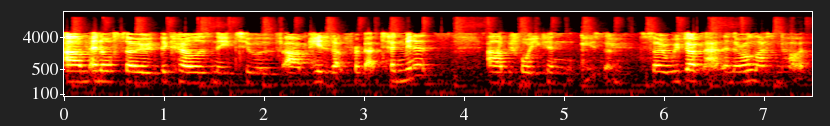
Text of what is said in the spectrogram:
Um, and also the curlers need to have um, heated up for about 10 minutes uh, before you can use them. So we've done that and they're all nice and hot.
